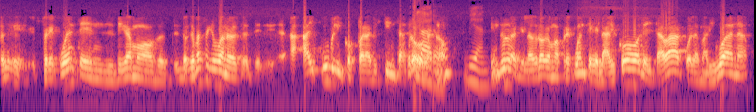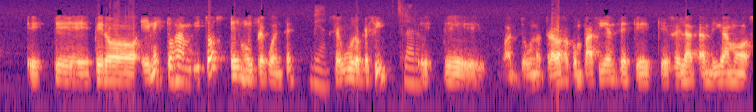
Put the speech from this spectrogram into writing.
eh, frecuente, en, digamos, lo que pasa es que, bueno, hay públicos para distintas drogas, ¿no? Bien. Sin duda que la droga más frecuente es el alcohol, el tabaco, la marihuana, este, pero en estos ámbitos es muy frecuente, seguro que sí. Este, cuando uno trabaja con pacientes que, relatan, digamos,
